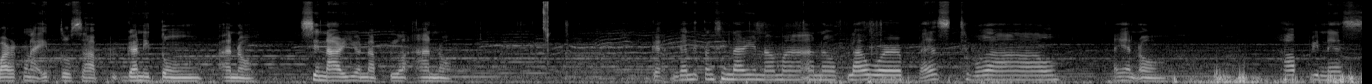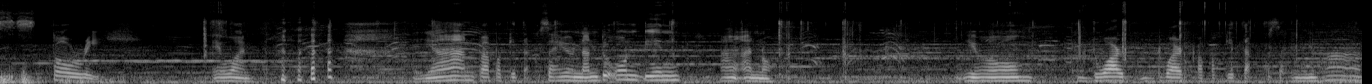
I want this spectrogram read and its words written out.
park na ito sa ganitong ano, senaryo na pla, ano, ga- ganitong senaryo na mga ano, flower festival. Ayan oh. Happiness story. Ewan. Ayan, papakita ko sa inyo. Nandoon din ang ano, yung dwarf dwarf papakita ko sa inyo ha?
